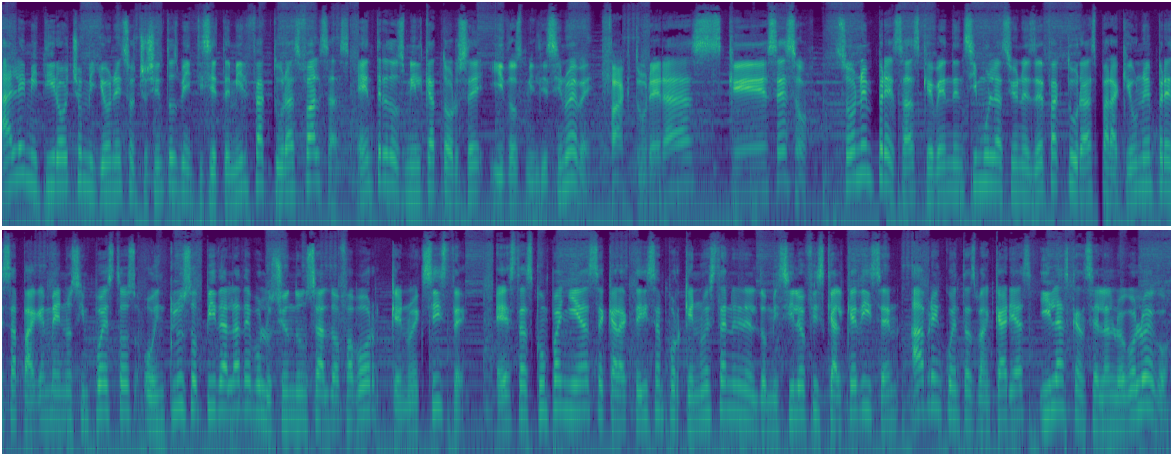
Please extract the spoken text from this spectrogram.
al emitir 8.827.000 facturas falsas entre 2014 y 2019. ¿Factureras? ¿Qué es eso? Son empresas que venden simulaciones de facturas para que una empresa pague menos impuestos o incluso pida la devolución de un saldo a favor que no existe. Estas compañías se caracterizan porque no están en el domicilio fiscal que dicen, abren cuentas bancarias y las cancelan luego luego.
